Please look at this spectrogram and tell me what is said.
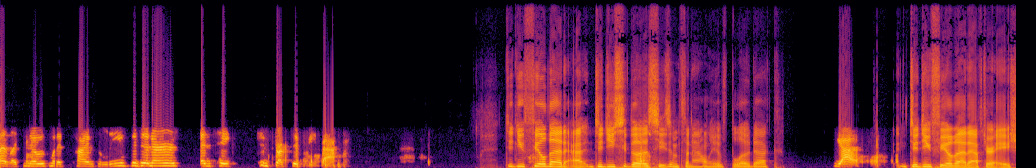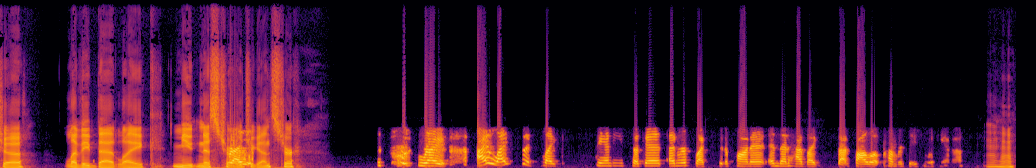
and like knows when it's time to leave the dinners and takes constructive feedback. Did you feel that? At, did you see the season finale of Below Deck? Yes, Did you feel that after Aesha levied that like mutinous charge Right. against her? right. I like that like Sandy took it and reflected upon it, and then had like that follow up conversation with Hannah. Mm-hmm.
